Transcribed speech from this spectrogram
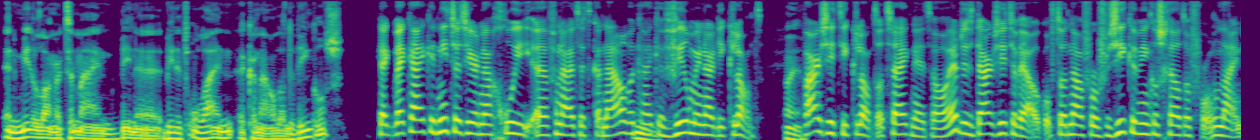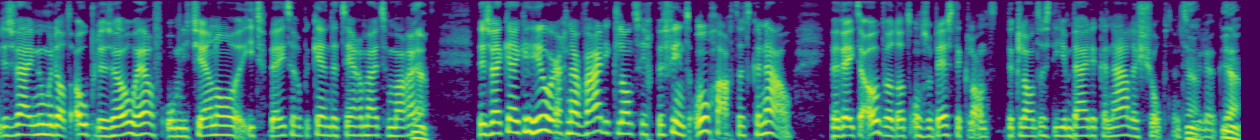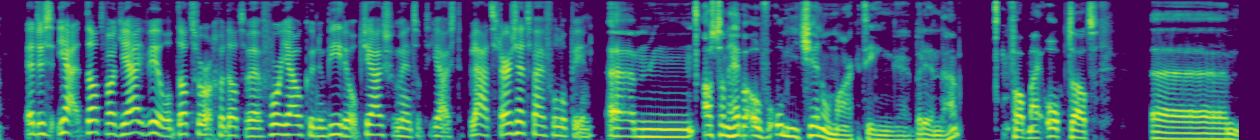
En middellange termijn binnen, binnen het online kanaal dan de winkels? Kijk, wij kijken niet zozeer naar groei uh, vanuit het kanaal. We hmm. kijken veel meer naar die klant. Oh ja. Waar zit die klant? Dat zei ik net al. Hè? Dus daar zitten wij ook. Of dat nou voor fysieke winkels geldt of voor online. Dus wij noemen dat open zo, hè? of omnichannel. Iets betere bekende term uit de markt. Ja. Dus wij kijken heel erg naar waar die klant zich bevindt, ongeacht het kanaal. We weten ook wel dat onze beste klant de klant is die in beide kanalen shopt natuurlijk. Ja, ja. Dus ja, dat wat jij wil, dat zorgen we dat we voor jou kunnen bieden op het juiste moment, op de juiste plaats. Daar zetten wij volop in. Um, als we het dan hebben over omnichannel marketing, eh, Brenda, valt mij op dat uh,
